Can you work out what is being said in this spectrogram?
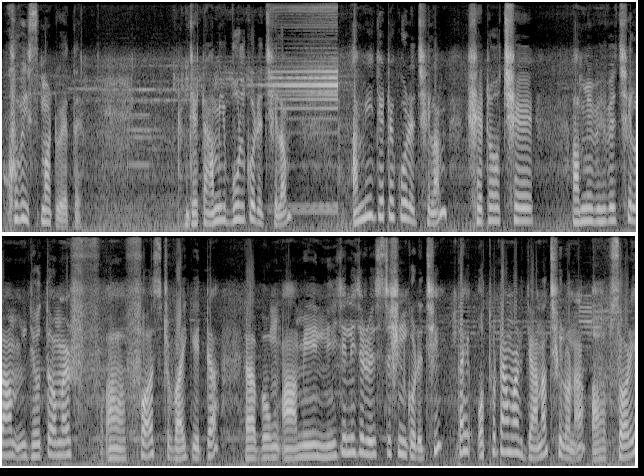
খুবই স্মার্ট ওয়েতে যেটা আমি ভুল করেছিলাম। আমি যেটা করেছিলাম সেটা হচ্ছে আমি ভেবেছিলাম যেহেতু আমার ফার্স্ট বাইক এটা এবং আমি নিজে নিজে রেজিস্ট্রেশন করেছি, তাই অতটা আমার জানা ছিল না। সরি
